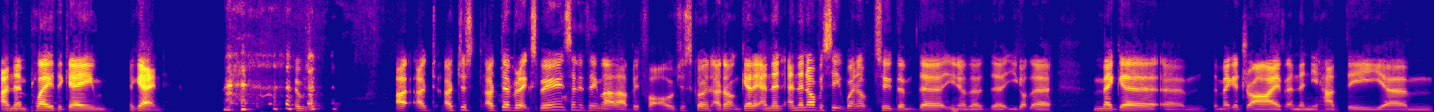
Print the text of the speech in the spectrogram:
and then play the game again. it was, I, I, I just I'd never experienced anything like that before. I was just going, I don't get it. And then and then obviously it went up to the the you know the the you got the mega um the mega drive and then you had the um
